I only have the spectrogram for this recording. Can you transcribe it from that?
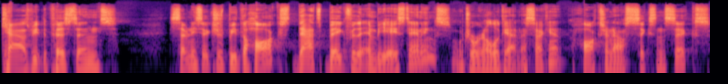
Cavs beat the Pistons. 76ers beat the Hawks. That's big for the NBA standings, which we're going to look at in a second. Hawks are now 6 and 6.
